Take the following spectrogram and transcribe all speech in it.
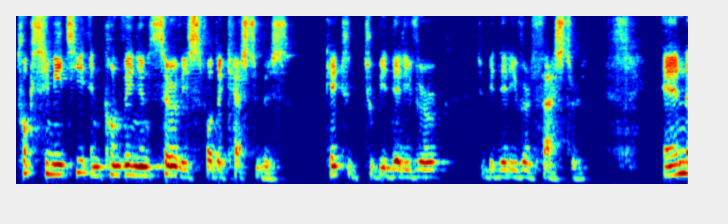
proximity and convenience service for the customers, okay, to, to be delivered to be delivered faster. And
